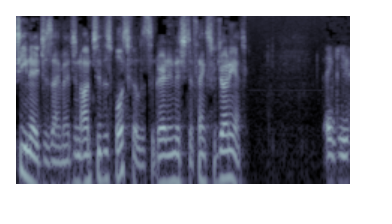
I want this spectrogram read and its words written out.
teenagers, I imagine, onto the sports field. It's a great initiative. Thanks for joining us. Thank you.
